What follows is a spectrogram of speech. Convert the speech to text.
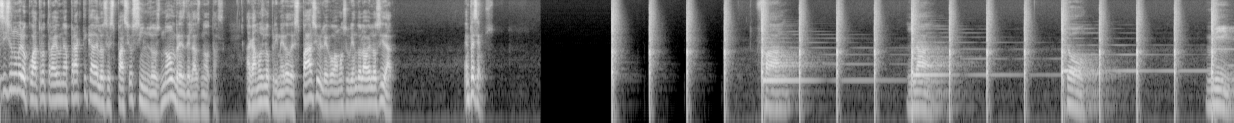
Ejercicio número 4 trae una práctica de los espacios sin los nombres de las notas. Hagámoslo primero despacio y luego vamos subiendo la velocidad. Empecemos. Fa, La, Do, Mi,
